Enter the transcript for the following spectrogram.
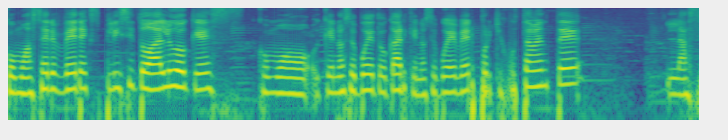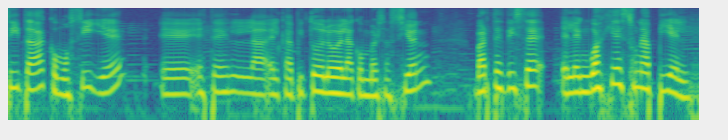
como hacer ver explícito algo que es como que no se puede tocar, que no se puede ver, porque justamente la cita, como sigue, eh, este es el capítulo de la conversación, Bartes dice, el lenguaje es una piel,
